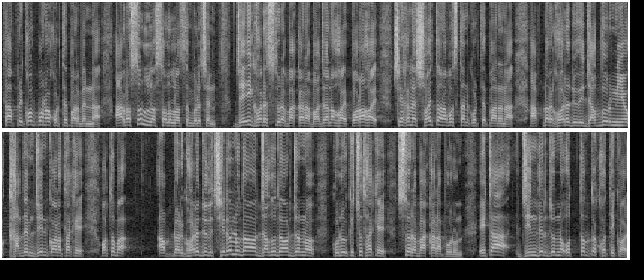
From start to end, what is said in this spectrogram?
তা আপনি কল্পনা করতে পারবেন না। আর রসুল্লাহ সাল্লাহ আসলাম বলেছেন, যেই ঘরে সুরা বাকারা বাজানো হয়, পড়া হয়, সেখানে শয়তান অবস্থান করতে পারে না। আপনার ঘরে যদি জাদুর নিয়োগ, খাদেম জিন করা থাকে, অথবা আপনার ঘরে যদি ছিটানো দেওয়া, জাদু দেওয়ার জন্য কোনো কিছু থাকে, সুরা বাকারা পড়ুন। এটা জিনদের জন্য অত্যন্ত ক্ষতিকর।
